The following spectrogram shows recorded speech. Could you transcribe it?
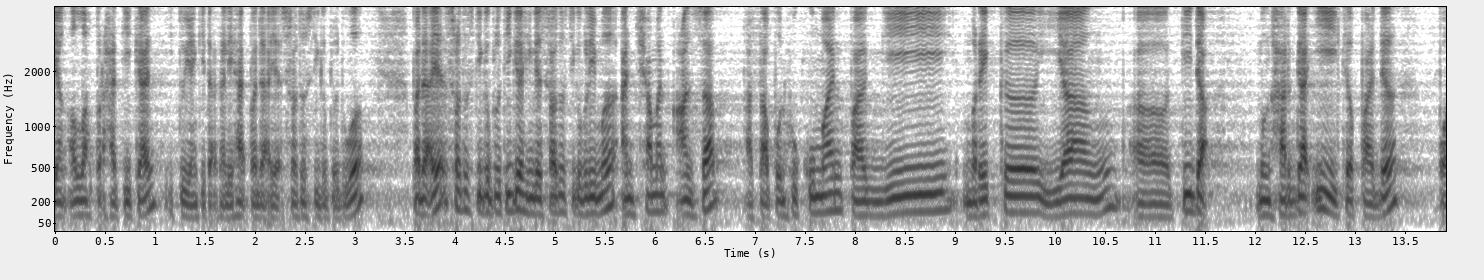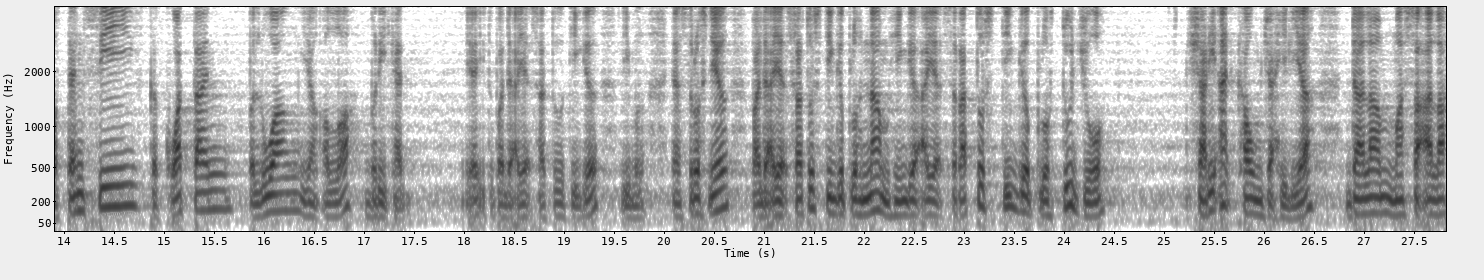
yang Allah perhatikan? Itu yang kita akan lihat pada ayat 132 pada ayat 133 hingga 135 ancaman azab ataupun hukuman bagi mereka yang uh, tidak menghargai kepada potensi kekuatan peluang yang Allah berikan ya itu pada ayat 135 dan seterusnya pada ayat 136 hingga ayat 137 syariat kaum jahiliah dalam masalah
